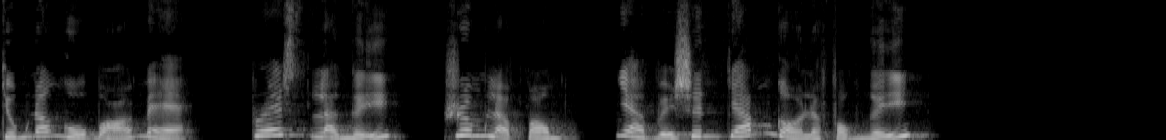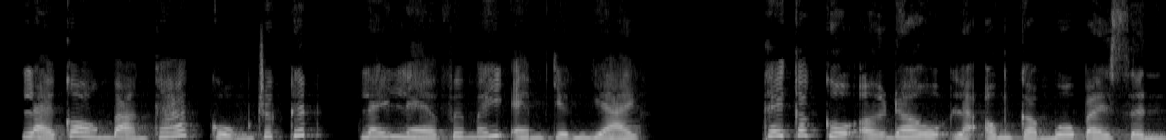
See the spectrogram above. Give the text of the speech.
Chúng nó ngu bỏ mẹ, press là nghỉ, room là phòng, nhà vệ sinh dám gọi là phòng nghỉ. Lại có ông bạn khác cũng rất thích lấy leo với mấy em chân dài. Thấy các cô ở đâu là ông cầm mobile xịn,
